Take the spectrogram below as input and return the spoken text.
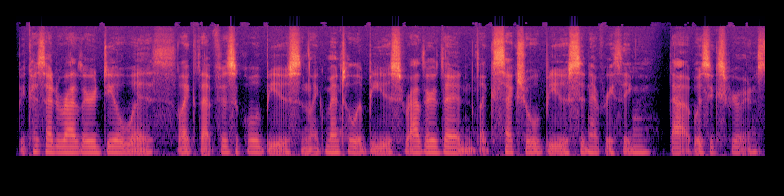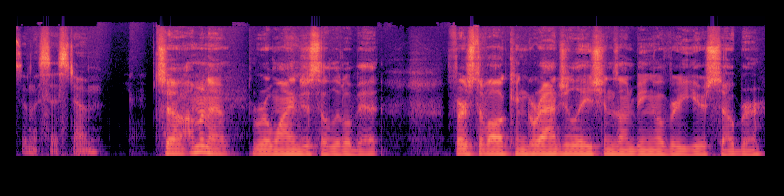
because I'd rather deal with like that physical abuse and like mental abuse rather than like sexual abuse and everything that was experienced in the system. So I'm gonna rewind just a little bit. First of all, congratulations on being over a year sober.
